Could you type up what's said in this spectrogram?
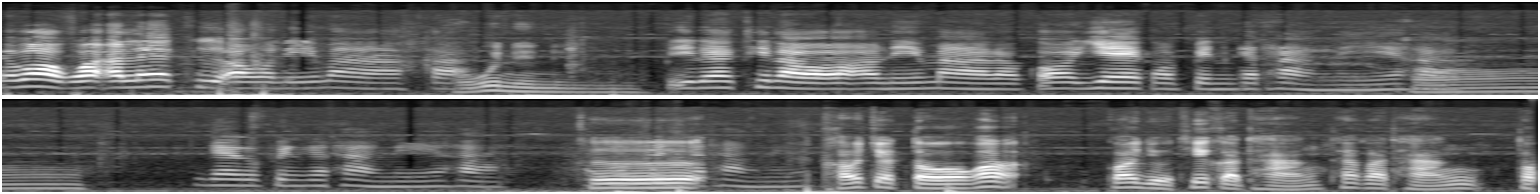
จะบอกว่าอันแรกคือเอาอันนี้มาค่ะ โอ้ยนี่นี่นี่ปีแรกที่เราเอาอันนี้มาแล้วก็แยกมาเป็นกระถางนี้อ๋อค่ะ แยกมาเป็นกระถางนี้ค่ะคือแล้วก็เป็นกระถางนี้เขาจะโตก็ก็อยู่ที่กระถางถ้ากระถางโต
